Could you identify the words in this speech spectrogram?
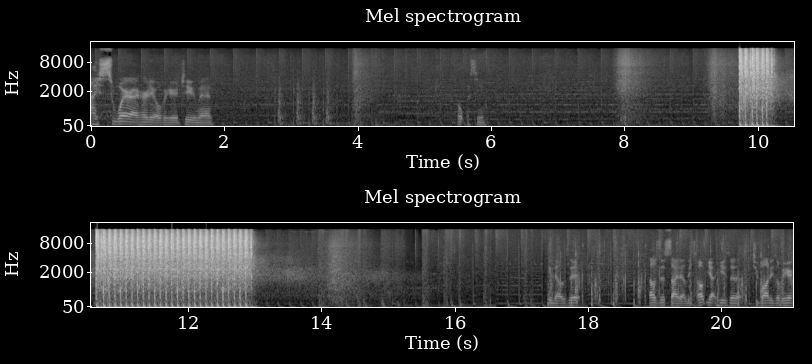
I swear I heard it over here too, man. Oh, I see him. Think that was it. That was this side at least. Oh, yeah, he's uh, two bodies over here.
